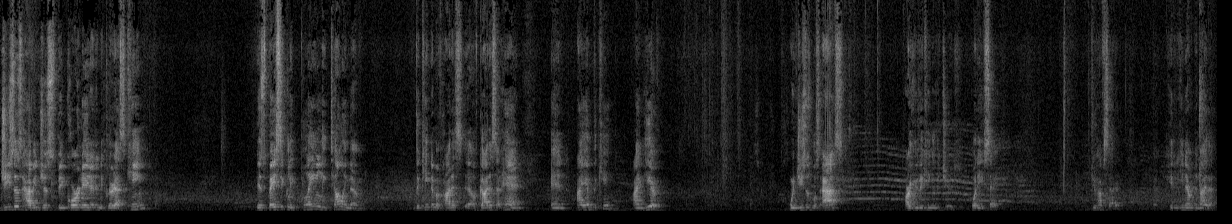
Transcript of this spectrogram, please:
Jesus, having just been coronated and declared as king, is basically plainly telling them the kingdom of God is, at hand, and I am the king. I'm here. When Jesus was asked, Are you the king of the Jews? What did he say? You have said it. He, he never denied that.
